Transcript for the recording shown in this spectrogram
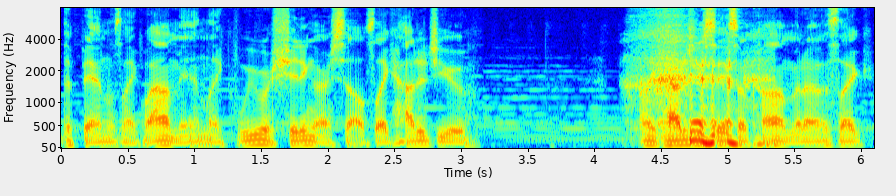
the band was like, "Wow, man! Like we were shitting ourselves. Like how did you, like how did you stay so calm?" And I was like,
